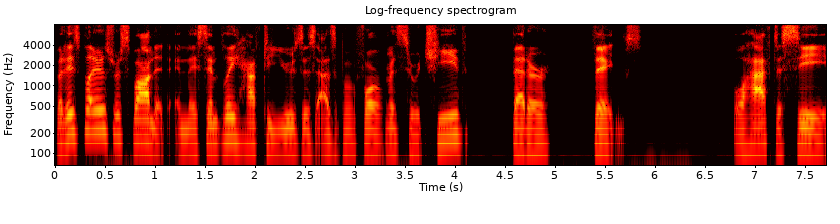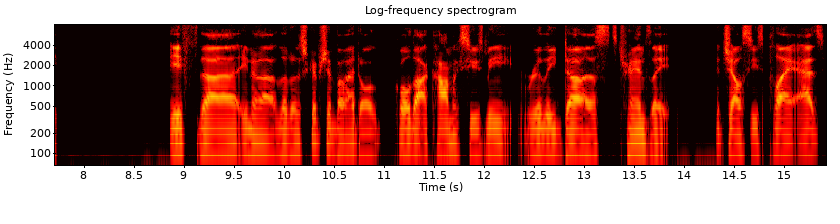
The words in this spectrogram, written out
but his players responded, and they simply have to use this as a performance to achieve better things. We'll have to see if the you know that little description by Goal- Goal.com, excuse me, really does translate to Chelsea's play as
